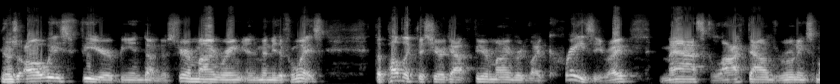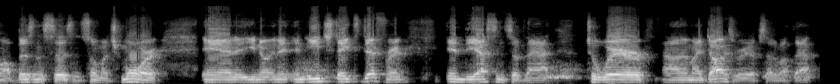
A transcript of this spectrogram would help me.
There's always fear being done. There's fear mongering in many different ways. The public this year got fear mongered like crazy, right? Mask, lockdowns, ruining small businesses, and so much more. And you know, and, and each state's different in the essence of that. To where uh, my dog's very upset about that.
